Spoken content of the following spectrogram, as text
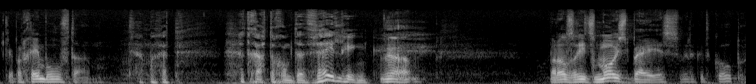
Ik heb er geen behoefte aan. Ja, maar het, het gaat toch om de veiling? Ja. Maar als er iets moois bij is, wil ik het kopen.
